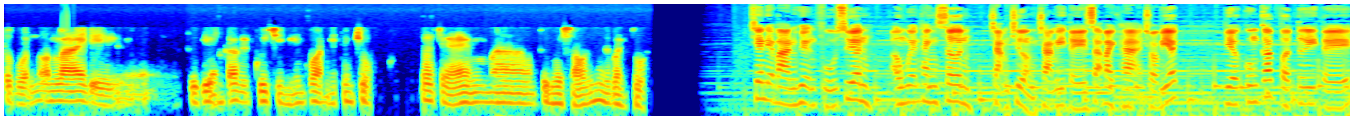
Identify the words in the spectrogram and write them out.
tập huấn online để thực hiện các cái quy trình liên quan đến tiêm chủng cho trẻ em à, từ 16 đến 17 tuổi trên địa bàn huyện Phú Xuyên, ông Nguyễn Thanh Sơn, trạm trưởng trạm y tế xã Bạch Hạ cho biết, việc cung cấp vật tư y tế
